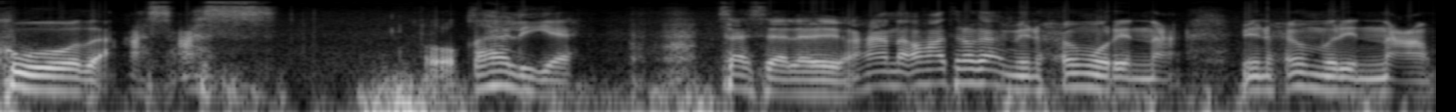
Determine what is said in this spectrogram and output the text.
Kuwooda cascas oo qaaliga saasaa la rabay waxaa tirka min xumri nacam.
